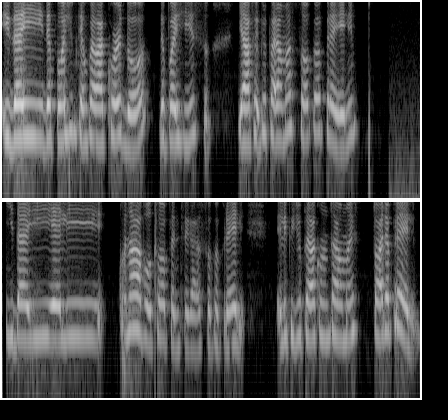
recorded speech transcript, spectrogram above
E daí, depois de um tempo, ela acordou, depois disso, e ela foi preparar uma sopa para ele. E daí ele, quando ela voltou para entregar a sopa para ele, ele pediu para ela contar uma história para ele.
